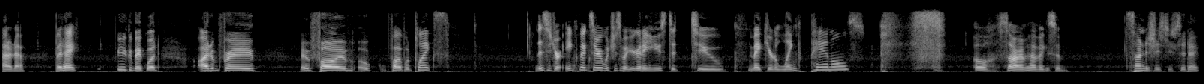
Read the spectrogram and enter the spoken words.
I don't know. But hey, you can make one. Item frame, and five, oh, five wood planks. This is your ink mixer, which is what you're going to use to, to make your link panels. Oh, sorry, I'm having some issues today.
